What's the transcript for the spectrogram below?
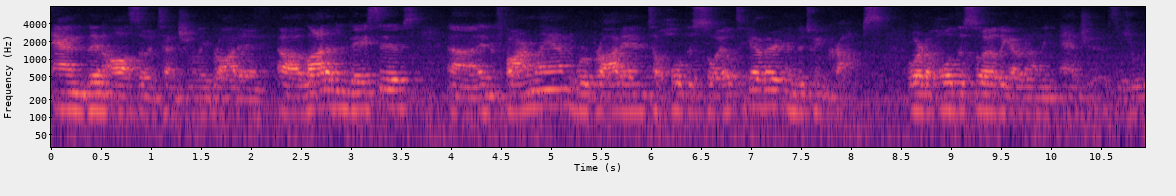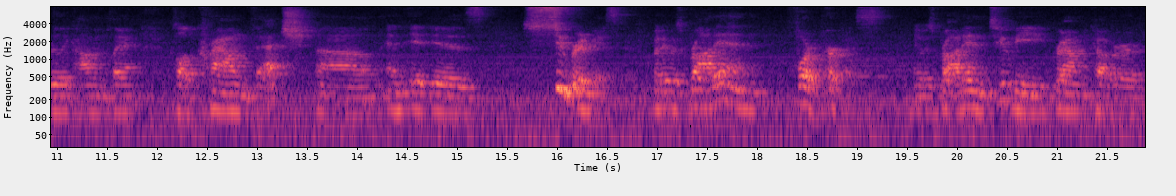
and then also intentionally brought in. a lot of invasives uh, in farmland were brought in to hold the soil together in between crops or to hold the soil together on the edges. There's a really common plant called crown vetch, um, and it is super invasive, but it was brought in for a purpose. It was brought in to be ground cover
